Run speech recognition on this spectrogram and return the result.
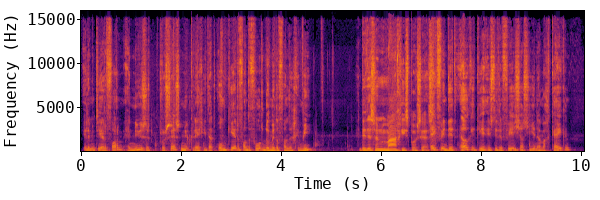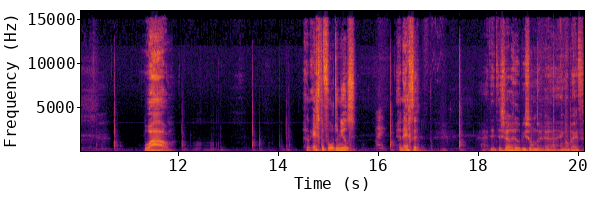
elementaire vorm. En nu is het proces, nu krijg je dat omkeren van de foto door middel van de chemie. Dit is een magisch proces. Ik vind dit, elke keer is dit een feestje als je hier naar mag kijken. Wauw. Een echte foto, Niels. Nee. Een echte. Dit is wel heel bijzonder, uh, Engelbert.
